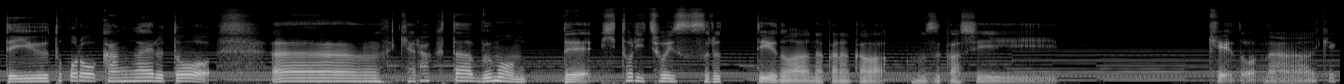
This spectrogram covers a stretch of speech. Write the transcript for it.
っていうところを考えるとうーんキャラクター部門で1人チョイスするっていうのはなかなか難しいけどな。結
